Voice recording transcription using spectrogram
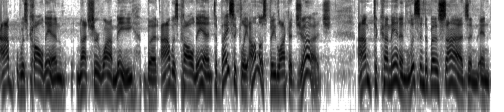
I was called in, not sure why me, but I was called in to basically almost be like a judge. I'm to come in and listen to both sides and, and,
